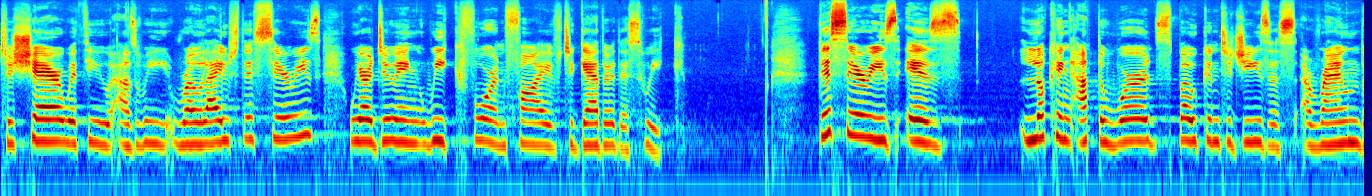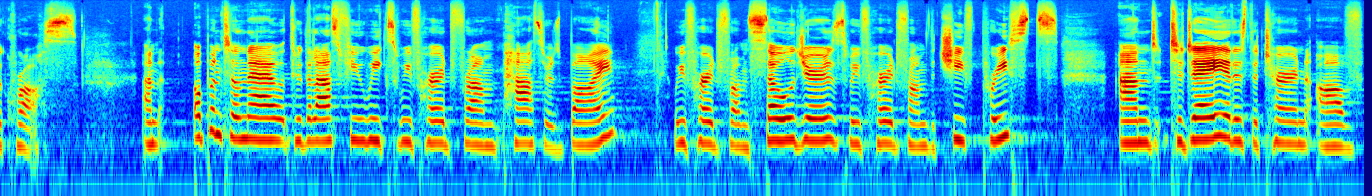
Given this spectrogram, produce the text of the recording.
to share with you as we roll out this series. We are doing week four and five together this week. This series is looking at the words spoken to Jesus around the cross. And up until now, through the last few weeks, we've heard from passers by, we've heard from soldiers, we've heard from the chief priests, and today it is the turn of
